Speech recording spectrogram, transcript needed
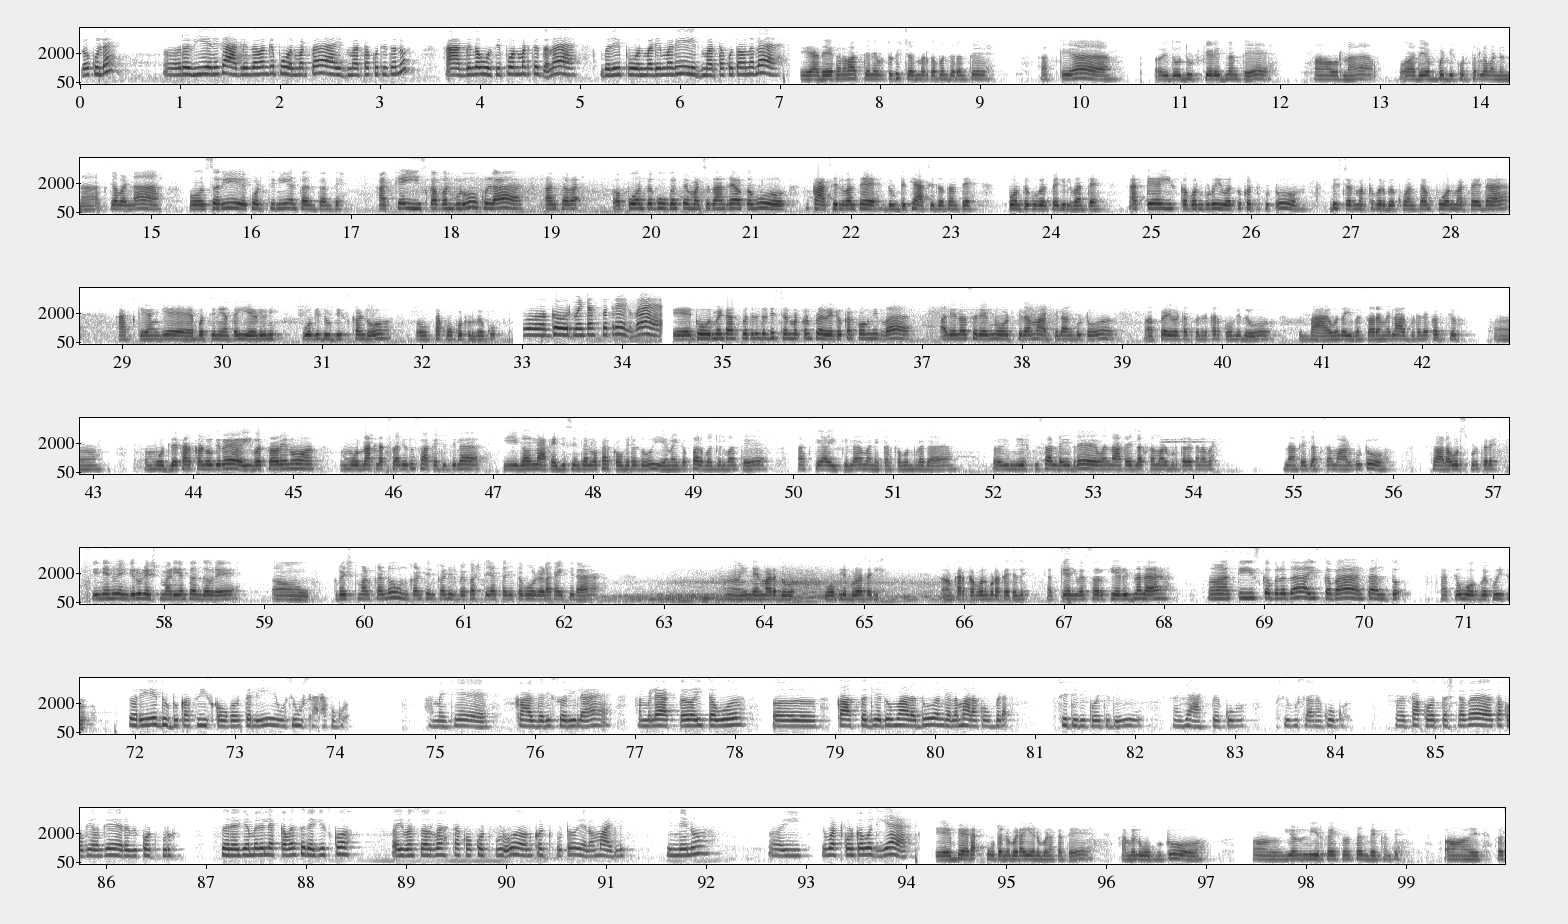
Low ಕುಳ್ಳ ಆ, ರವಿ ಏನಕ್ಕೆ ಆಗ್ಲಿಂದ ಅವನಿಗೆ ಫೋನ್ ಮಾಡ್ತಾ ಇದು ಮಾಡ್ತಾ ಕೂತಿದ್ದಾನು. ಆಗ್ಲಿಂದ ಓಸಿ ಫೋನ್ ಮಾಡ್ತಿದ್ದಾನ. ಬರೀ ಫೋನ್ ಮಾಡಿ ಮಾಡಿ ಇದು ಮಾಡ್ತಾ ಕೂತವನಲ್ಲ. ಅದೇ ಮತ್ತೆ ಇವತ್ತು ಡಿಸ್ಚಾರ್ಜ್ ಮಾಡ್ಕೊ ಬಂದಾರಂತೆ. ಅದಕ್ಕೆಯ ಇದು ದುಡ್ಡು ಕೇಳಿದ್ನಂತೆ. ಅವ್ರನ್ನ ಅದೇ ಬಡ್ಡಿ ಕೊಡ್ತಾರಲ್ಲ ಬಣ್ಣನ ಅದಕ್ಕೆ ಬಣ್ಣ ಸರಿ ಕೊಡ್ತೀನಿ ಅಂತಂತಂತೆ. ಅಕ್ಕೆ ಈಸ್ಕ ಬಂದ್ಬಿಡು ಕುಳ್ಳ ಅಂತವ. ಫೋನ್ಪೇ ಗೂಗಲ್ ಪೇ ಮಾಡ್ಸೋದಂದ್ರೆ ಅಂದರೆ ಕಾಸು ಕಾಸಿಲ್ವಂತೆ ದುಡ್ಡು ಕ್ಯಾಶ್ ಇದ್ದದಂತೆ. ಫೋನ್ಪೇ ಗೂಗಲ್ ಪೇಗೆ ಇಲ್ವಂತೆ. ಅದಕ್ಕೆ ಈಸ್ಕ ಬಂದ್ಬಿಡು ಇವತ್ತು ಕಟ್ಬಿಟ್ಟು ಡಿಸ್ಚಾರ್ಜ್ ಮಾಡ್ಕೊ ಬರಬೇಕು ಅಂತ ಫೋನ್ ಮಾಡ್ತಾ ಇದ್ದ. ಅದಕ್ಕೆ ಹಂಗೆ ಬರ್ತೀನಿ ಅಂತ ಹೇಳಿವ್ನಿ ಹೋಗಿ ದುಡ್ಡು ಇಸ್ಕೊಂಡು ತಕೋ ಕೊಟ್ಬಿಡ್ಬೇಕು. ಗೌರ್ಮೆಂಟ್ ಆಸ್ಪತ್ರೆ ಅಲ್ವಾ? ಏ ಗೌರ್ಮೆಂಟ್ ಆಸ್ಪತ್ರೆಯಿಂದ ಡಿಸ್ಟರ್ಬ್ ಮಾಡ್ಕೊಂಡು ಪ್ರೈವೇಟ್ ಕರ್ಕೋಗಿದ್ವಾ ಅಲ್ಲೇನೋ ಸರಿಯಾಗಿ ನೋಡ್ತಿಲ್ಲ ಮಾಡ್ತಿಲ್ಲ ಅಂದ್ಬಿಟ್ಟು ಪ್ರೈವೇಟ್ ಆಸ್ಪತ್ರೆ ಕರ್ಕೋಗಿದ್ರು ಭಾಳ ಒಂದು ಐವತ್ತು ಸಾವಿರ ಮೇಲೆ ಆಗ್ಬಿಟ್ಟದೆ ಖರ್ಚು. ಮೊದಲೇ ಕರ್ಕೊಂಡು ಹೋಗಿದ್ರೆ ಐವತ್ತು ಸಾವಿರ ಏನು ಮೂರು ನಾಲ್ಕು ಲಕ್ಷ ಆಗಿದ್ರು ಸಾಕಾಯ್ತಿಲ್ಲ ಈಗ ಒಂದು ನಾಲ್ಕೈದು ದಿವಸದಿಂದ ಅಲ್ವಾ ಕರ್ಕೋಗಿರೋದು ಏನಾಯ್ತು ಪರವಾಗಿಲ್ವಂತೆ. ಅದಕ್ಕೆ ಐತಿಲ್ಲ ಮನೆ ಕರ್ಕೊಬಂದ್ಬಿಡದ ಇನ್ನು ಎಷ್ಟು ದಿವಸ ಅಲ್ಲೇ ಇದ್ರೆ ಒಂದು ನಾಲ್ಕೈದು ಲಕ್ಷ ಮಾಡಿಬಿಡ್ತಾರೆ ಕಣವ ನಾಲ್ಕೈದು ಲಕ್ಷ ಮಾಡಿಬಿಟ್ಟು ಸಾಲ ಉರಿಸ್ಬಿಡ್ತಾರೆ. ಇನ್ನೇನು ಹೆಂಗಿರು ರೆಸ್ಟ್ ಮಾಡಿ ಅಂತ ಅಂದವ್ರೆ ರೆಸ್ಟ್ ಮಾಡ್ಕೊಂಡು ಉಣ್ಕೊಂಡು ತಿನ್ಕೊಂಡು ಇರಬೇಕು ಅಷ್ಟೇ. ಓಡಾಡಕ್ಕೆ ಓಡಾಡೋಕ್ಕಾಯ್ತಿಲ್ಲ ಇನ್ನೇನು ಮಾಡೋದು? ಹೋಗ್ಲಿ ಬಿಡೋತಾಗಿ ಕರ್ಕೊಬಂದ್ಬಿಡೋಕಾಯ್ತದೆ ಅದಕ್ಕೆ ಐವತ್ತು ಸಾವಿರ ಕೇಳಿದ್ನಲ್ಲ ಅದಕ್ಕೆ ಈಸ್ಕೊಬರೋದ ಈಸ್ಕೊಬಾ ಅಂತ ಅಂತು. ಅದಕ್ಕೆ ಹೋಗ್ಬೇಕು ಈಗ. ಸರಿ, ದುಡ್ಡು ಕಾಸು ಇಸ್ಕೋಗೋತಲ್ಲಿ ಉಸಿ ಹುಷಾರ ಹೋಗು. ಆಮೇಲೆ ಕಾಲದಲ್ಲಿ ಸರಿಲ್ಲ ಆಮೇಲೆ ಅತ್ತ ಐತವು ಕಾಸು ತೆಗಿಯೋದು ಮಾಡೋದು, ಹಂಗೆಲ್ಲ ಮಾಡೋಕೆ ಹೋಗ್ಬೇಡ. ಸಿಟಿಗೆ ಹೋಯ್ತಿದ್ದಿ ಯಾಕೆ ಬೇಕು? ಉಸಿ ಹುಷಾರಾಗಿ ಹೋಗು. ತಕೋ ತಕ್ಷಣ ತಕೋಗಿ ಅವ್ನಿಗೆ ರವಿ ಕೊಟ್ಬಿಡು. ಸರಿಯಾಗಿ ಆಮೇಲೆ ಲೆಕ್ಕವ ಸರಿಯಾಗಿ ಇಸ್ಕೋ. ಐವತ್ತು ಸಾವಿರ ತಕೋ ಕೊಟ್ಬಿಡು ಅವ್ನು ಕಟ್ಬಿಟ್ಟು ಏನೋ ಮಾಡಲಿ. ಇನ್ನೇನು? ಈ ಒಟ್ಕೊಳ್ಕೊಬೋದಿಯಾ ಏ ಬೇಡ ಊಟನೂ ಬೇಡ ಏನು ಬೇಡಕತ್ತೆ ಆಮೇಲೆ ಹೋಗ್ಬಿಟ್ಟು ಎಲ್ಲಿ ನೀರು ಕಾಯಿಸು ಅಂತ ಅನ್ಬೇಕಂತೆ.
